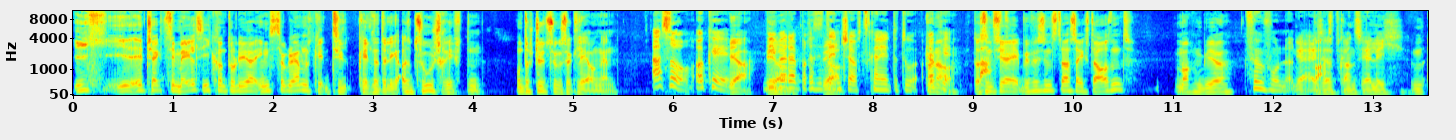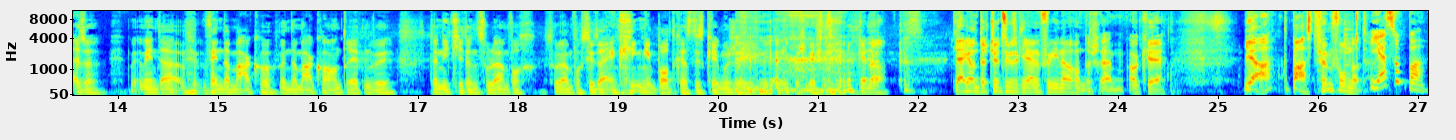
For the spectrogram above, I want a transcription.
Ich, ihr checkt die Mails, ich kontrolliere Instagram. Das gilt, natürlich, also Zuschriften, Unterstützungserklärungen. Ach so, okay. Ja. Wie Ja. bei der Präsidentschaftskandidatur. Genau. Okay. da sind ja, wie viel sind es da? 6000? Machen wir 500. Ja, also ganz ehrlich, also wenn der, wenn der Marco, wenn der Marco antreten will, der Niki, dann soll er einfach, soll er einfach sich da einklicken im Podcast, das kriegen wir schon hin mit der Überschrift. Genau. Gleiche Unterstützungserklärung für ihn auch unterschreiben. Okay. Ja, passt. 500. Ja, super.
